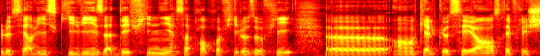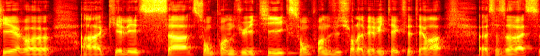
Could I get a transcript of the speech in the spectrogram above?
le service qui vise à définir sa propre philosophie euh, en quelques séances, réfléchir euh, à quel est sa, son point de vue éthique, son point de vue sur la vérité, etc. Euh, ça s'adresse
